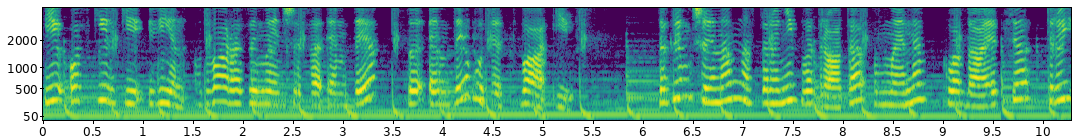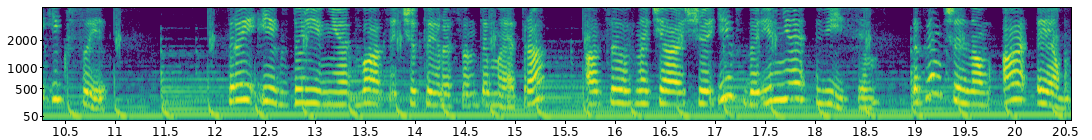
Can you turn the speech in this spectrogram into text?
І оскільки він в два рази менше за МД, то МД буде 2х. Таким чином, на стороні квадрата в мене вкладається 3х. 3х дорівнює 24 см, а це означає, що х дорівнює 8. Таким чином, АМ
